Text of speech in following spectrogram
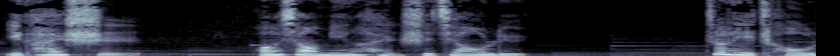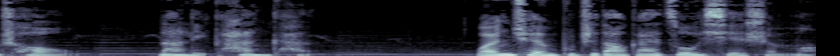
一开始，黄晓明很是焦虑，这里瞅瞅，那里看看，完全不知道该做些什么。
